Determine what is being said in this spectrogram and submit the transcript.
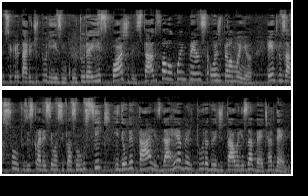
O secretário de Turismo, Cultura e Esporte do Estado falou com a imprensa hoje pela manhã. Entre os assuntos, esclareceu a situação do SIC e deu detalhes da reabertura do edital Elizabeth Ardelli.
